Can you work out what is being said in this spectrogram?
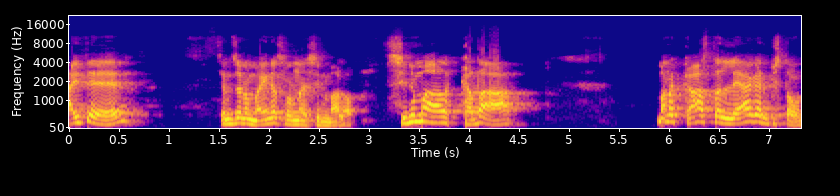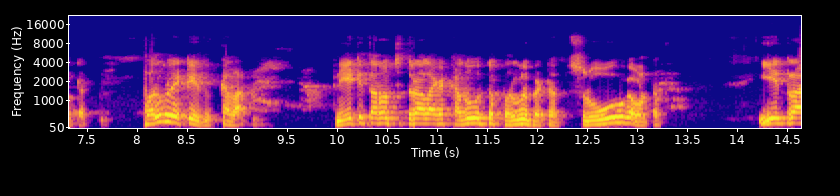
అయితే చిన్న చిన్న మైనస్లు ఉన్నాయి సినిమాలో. సినిమా కథ మనకు కాస్త లేగ అనిపిస్తూ ఉంటుంది. పరుగులు ఎట్టేది కథ నేటి తరం చిత్రాలాగా కథ ఊరిక పరుగులు పెట్టదు. స్లోగా ఉంటుంది. ఏంట్రా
